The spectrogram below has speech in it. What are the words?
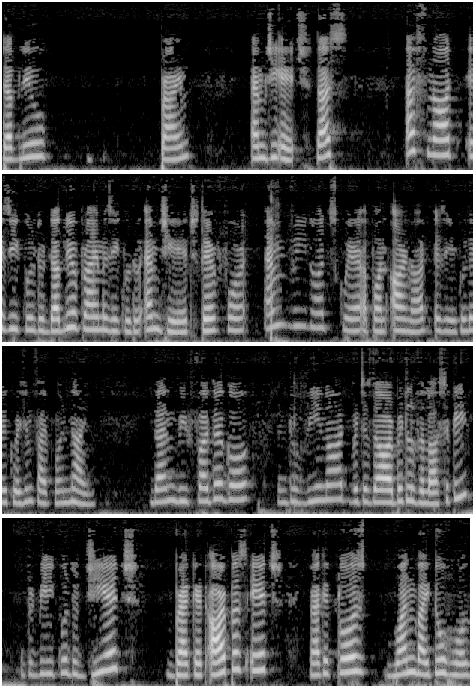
W prime mgh. Thus, F naught is equal to W prime is equal to mgh. Therefore, mv naught square upon r naught is equal to equation 5.9. Then we further go into v naught which is the orbital velocity. It would be equal to gh bracket r plus h bracket closed 1 by 2 whole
